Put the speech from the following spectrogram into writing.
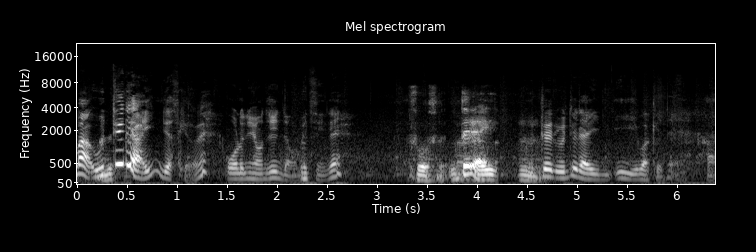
まあ打てりゃいいんですけどね。オール日本人でも別にね。そうですね。打てりゃいい。うん、打て打てりゃいいいいわけで、はい、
